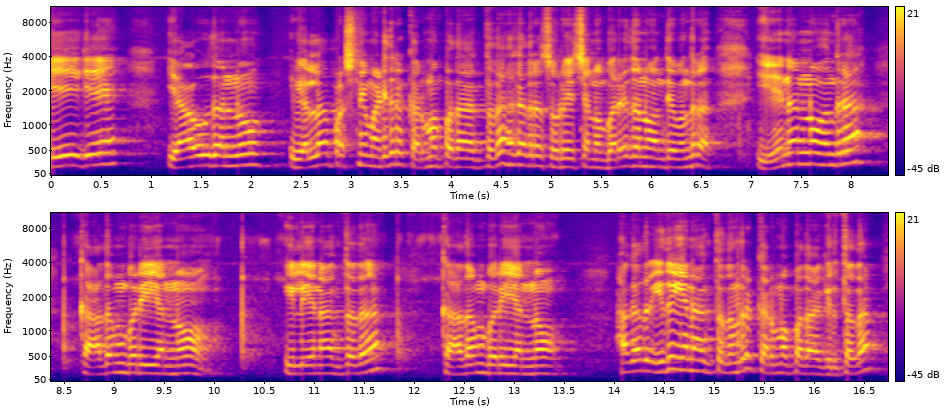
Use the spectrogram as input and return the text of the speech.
ಹೇಗೆ ಯಾವುದನ್ನು ಇವೆಲ್ಲ ಪ್ರಶ್ನೆ ಮಾಡಿದರೆ ಕರ್ಮಪದ ಆಗ್ತದೆ. ಹಾಗಾದ್ರೆ ಸುರೇಶನು ಬರೆದನು ಅಂದೇವಂದ್ರೆ ಏನನ್ನು ಅಂದ್ರೆ? ಕಾದಂಬರಿಯನ್ನು. ಇಲ್ಲಿ ಏನಾಗ್ತದ? ಕಾದಂಬರಿಯನ್ನು. ಹಾಗಾದ್ರೆ ಇದು ಏನಾಗ್ತದೆ ಅಂದ್ರೆ ಕರ್ಮಪದ ಆಗಿರ್ತದ.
